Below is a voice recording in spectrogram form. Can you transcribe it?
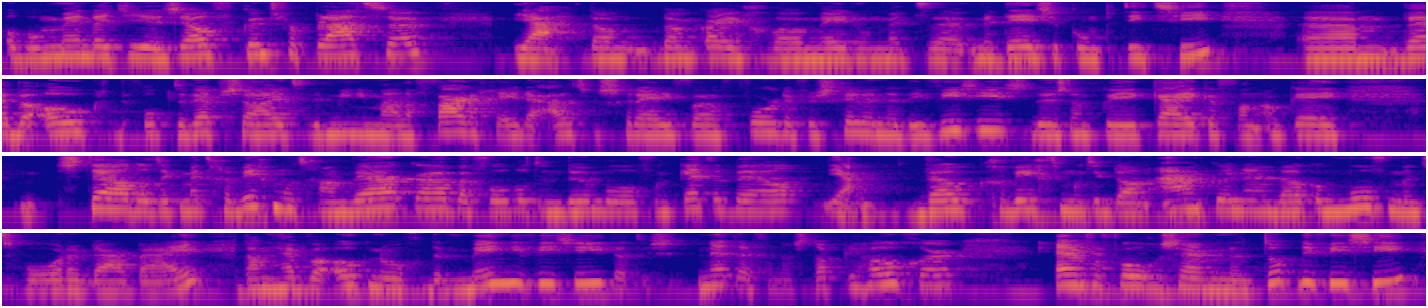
Op het moment dat je jezelf kunt verplaatsen, ja, dan, dan kan je gewoon meedoen met, uh, met deze competitie. Um, we hebben ook op de website de minimale vaardigheden uitgeschreven voor de verschillende divisies. Dus dan kun je kijken van oké, stel dat ik met gewicht moet gaan werken, bijvoorbeeld een dumbbell of een kettlebell. Ja, welk gewicht moet ik dan aankunnen en welke movements horen daarbij? Dan hebben we ook nog de main divisie, dat is net even een stapje hoger. En vervolgens hebben we een topdivisie.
